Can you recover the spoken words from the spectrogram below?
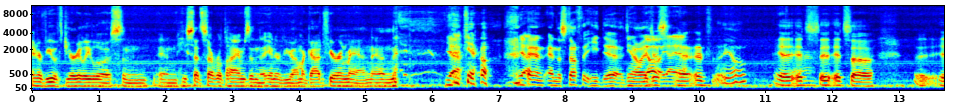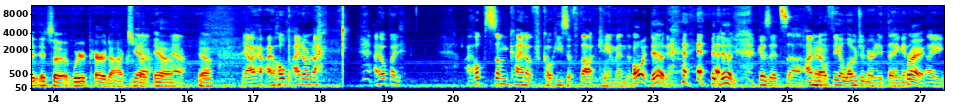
interview with Jerry Lee Lewis, and and he said several times in the interview, "I'm a God fearing man,and Yeah. you know, Yeah. and and the stuff that he did, you know, it Oh, just yeah, yeah. it's you know, it, it's it, it's a it, it's a weird paradox, Yeah, but yeah, yeah. yeah, Yeah, I, I hope I don't. I hope I. I hope some kind of cohesive thought came into. Oh, it did. It did. Because it's uh, I'm no theologian or anything, and Right. I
